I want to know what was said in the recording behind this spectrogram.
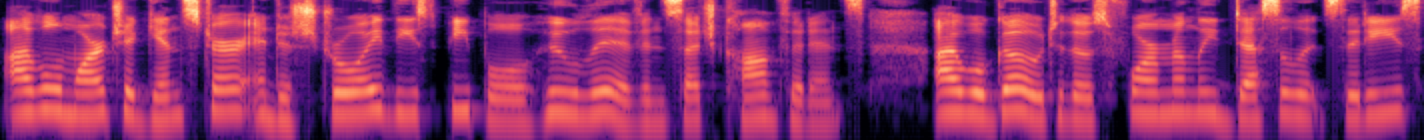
I will march against her and destroy these people who live in such confidence. I will go to those formerly desolate cities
